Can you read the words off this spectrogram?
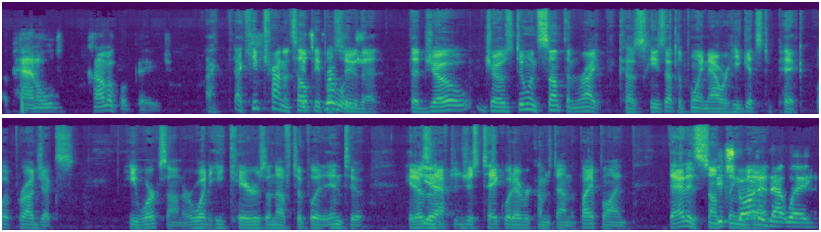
a paneled comic book page. I, I keep trying to tell It's people privilege. too that that Joe Joe's doing something right because he's at the point now where he gets to pick what projects he works on or what he cares enough to put into. He doesn't Yeah. have to just take whatever comes down the pipeline. That is something It started that, that, way.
